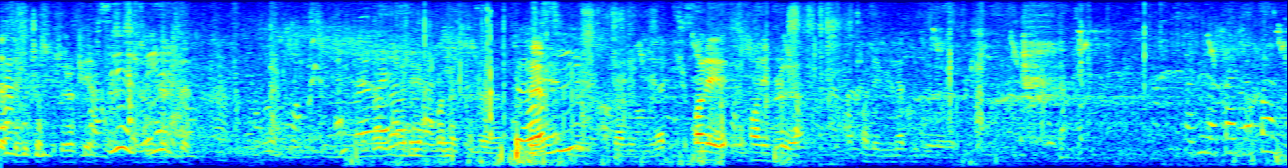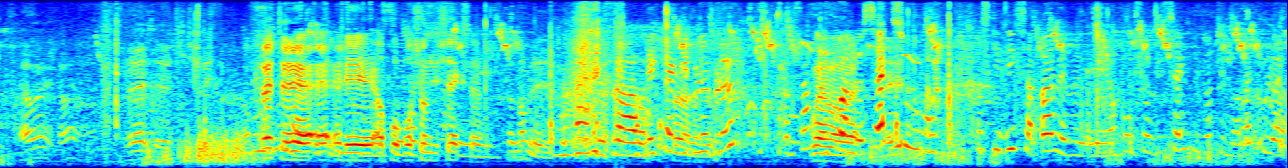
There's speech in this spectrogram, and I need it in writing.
Ça, c'est autre chose que je fais. Allez, on va mettre le. vert. Je prends les, je prends les bleus, hein. Je prends les lunettes de. Ah ouais, quand même. En fait, elle, elle est en proportion du sexe. Non, mais Lesquels les bleus bleus Comme ça Ouais, ouais, le sexe ou parce qu'il dit que palme est est en fonction du sexe, toi tu demandes la couleur.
